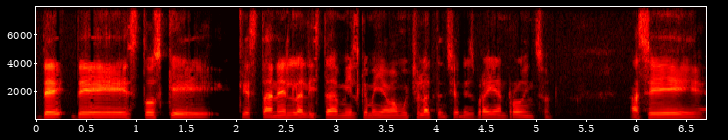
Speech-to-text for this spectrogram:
De, de estos que, que, están en la lista, a mí el que me llama mucho la atención es Brian Robinson. Hace,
